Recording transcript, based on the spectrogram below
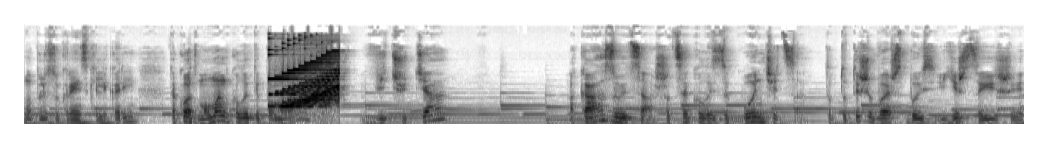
Ну, плюс українські лікарі. Так от, момент, коли ти помираєш, відчуття. Оказується, що це колись закінчиться. Тобто ти живеш, спиш, їш сиші,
